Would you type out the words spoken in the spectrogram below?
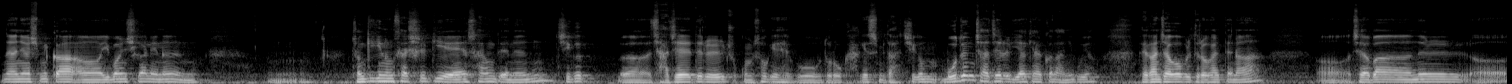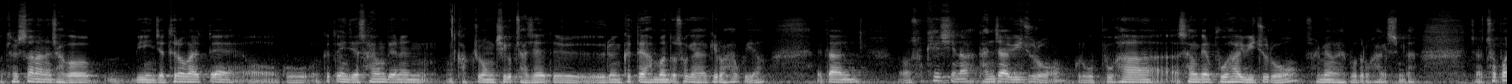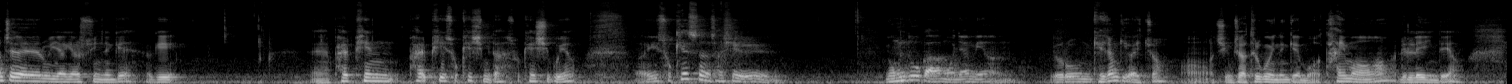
네, 안녕하십니까. 어, 이번 시간에는 음, 전기기능사 실기에 사용되는 지급 어, 자재들을 조금 소개해 보도록 하겠습니다. 지금 모든 자재를 이야기할 건 아니고요. 배관 작업을 들어갈 때나 어, 제반을 어, 결선하는 작업이 이제 들어갈 때 어, 그, 그때 이제 사용되는 각종 지급 자재들은 그때 한 번 더 소개하기로 하고요. 일단 어, 소켓이나 단자 위주로 그리고 부하 사용되는 부하 위주로 설명을 해보도록 하겠습니다. 자, 첫 번째로 이야기할 수 있는 게 여기 예, 8핀 8P 소켓입니다. 소켓이고요. 어, 이 소켓은 사실 용도가 뭐냐면 요런 계정기가 있죠. 어, 지금 제가 들고 있는 게 뭐 타이머 릴레이인데요.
